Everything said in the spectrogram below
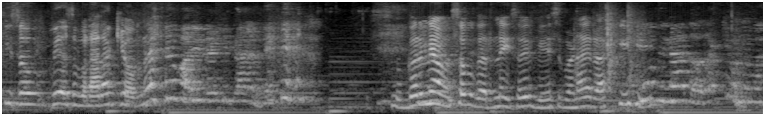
कि सब बेस बना रखे हमने हमारी ने निकाल दे गर्मिया में सब घर नहीं सभी भैंस बनाए रखी हो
